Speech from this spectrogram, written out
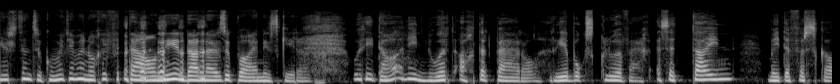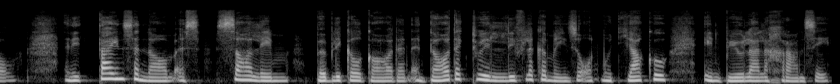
Eerstens, hoekom het jy my nog nie vertel nie en dan nou is ek baie nuuskierig. Oor die daar in die Noord-Agterparel, Reeboks Kloofweg, is 'n tuin met 'n verskil. En die tuin se naam is Salem Biblical Garden en daar het ek twee lieflike mense ontmoet, Jaco en Beulah Legrandsie.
